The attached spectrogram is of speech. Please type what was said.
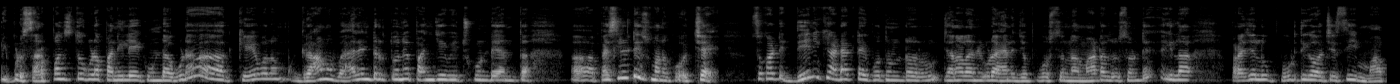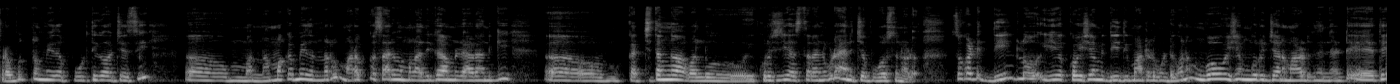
ఇప్పుడు సర్పంచ్తో కూడా పని లేకుండా కూడా కేవలం గ్రామ వాలంటీర్తోనే పని చేయించుకునే అంత ఫెసిలిటీస్ మనకు వచ్చాయి. సో కాబట్టి దేనికి అడాక్ట్ అయిపోతుంటారు జనాలని కూడా ఆయన చెప్పుకొస్తున్న మాటలు చూస్తుంటే ఇలా ప్రజలు పూర్తిగా వచ్చేసి మా ప్రభుత్వం మీద పూర్తిగా వచ్చేసి నమ్మకం మీద ఉన్నారు. మరొక్కసారి మమ్మల్ని అధికారం రావడానికి ఖచ్చితంగా వాళ్ళు కృషి చేస్తారని కూడా ఆయన చెప్పుకొస్తున్నాడు. సో కాబట్టి దీంట్లో ఈ యొక్క విషయం దీది మాట్లాడుకుంటే కూడా ఇంకో విషయం గురించి ఆయన మాట్లాడుతుంది ఏంటంటే అయితే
